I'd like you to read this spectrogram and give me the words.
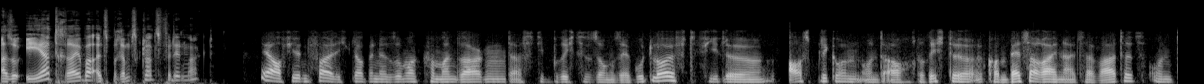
also eher Treiber als Bremsklotz für den Markt? Ja, auf jeden Fall. Ich glaube, in der Summe kann man sagen, dass die Berichtssaison sehr gut läuft. Viele Ausblicke und auch Berichte kommen besser rein als erwartet. Und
